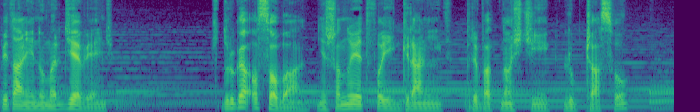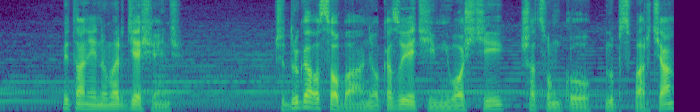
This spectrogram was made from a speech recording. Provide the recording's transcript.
Pytanie numer 9. Czy druga osoba nie szanuje Twoich granic, prywatności lub czasu? Pytanie numer 10. Czy druga osoba nie okazuje Ci miłości, szacunku lub wsparcia?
